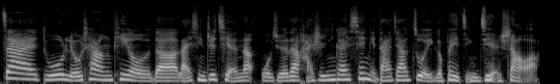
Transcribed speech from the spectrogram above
在读流畅听友的来信之前呢，我觉得还是应该先给大家做一个背景介绍啊。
